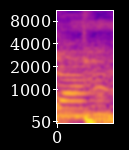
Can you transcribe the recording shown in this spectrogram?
desire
